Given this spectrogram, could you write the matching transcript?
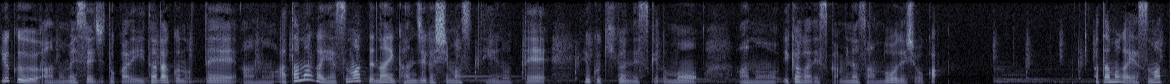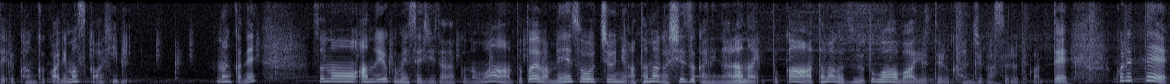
よくあのメッセージとかでいただくのってあの頭が休まってない感じがしますっていうのってよく聞くんですけどもあのいかがですか？皆さんどうでしょうか？頭が休まっている感覚ありますか？日々。なんかねそのあのよくメッセージいただくのは例えば瞑想中に頭が静かにならないとか頭がずっとワーワー言ってる感じがするとかってこれって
